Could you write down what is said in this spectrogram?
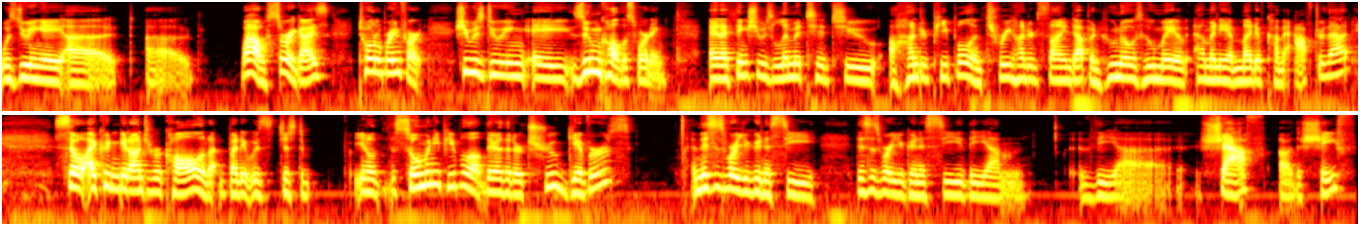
was doing a uh, uh, wow, sorry guys, total brain fart. She was doing a Zoom call this morning, and I think she was limited to hundred people, and three hundred signed up, and who knows who may have how many might have come after that. So I couldn't get onto her call, but it was just you know so many people out there that are true givers, and this is where you're going to see this is where you're going to see the um the uh, chaff, uh, the chaff.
